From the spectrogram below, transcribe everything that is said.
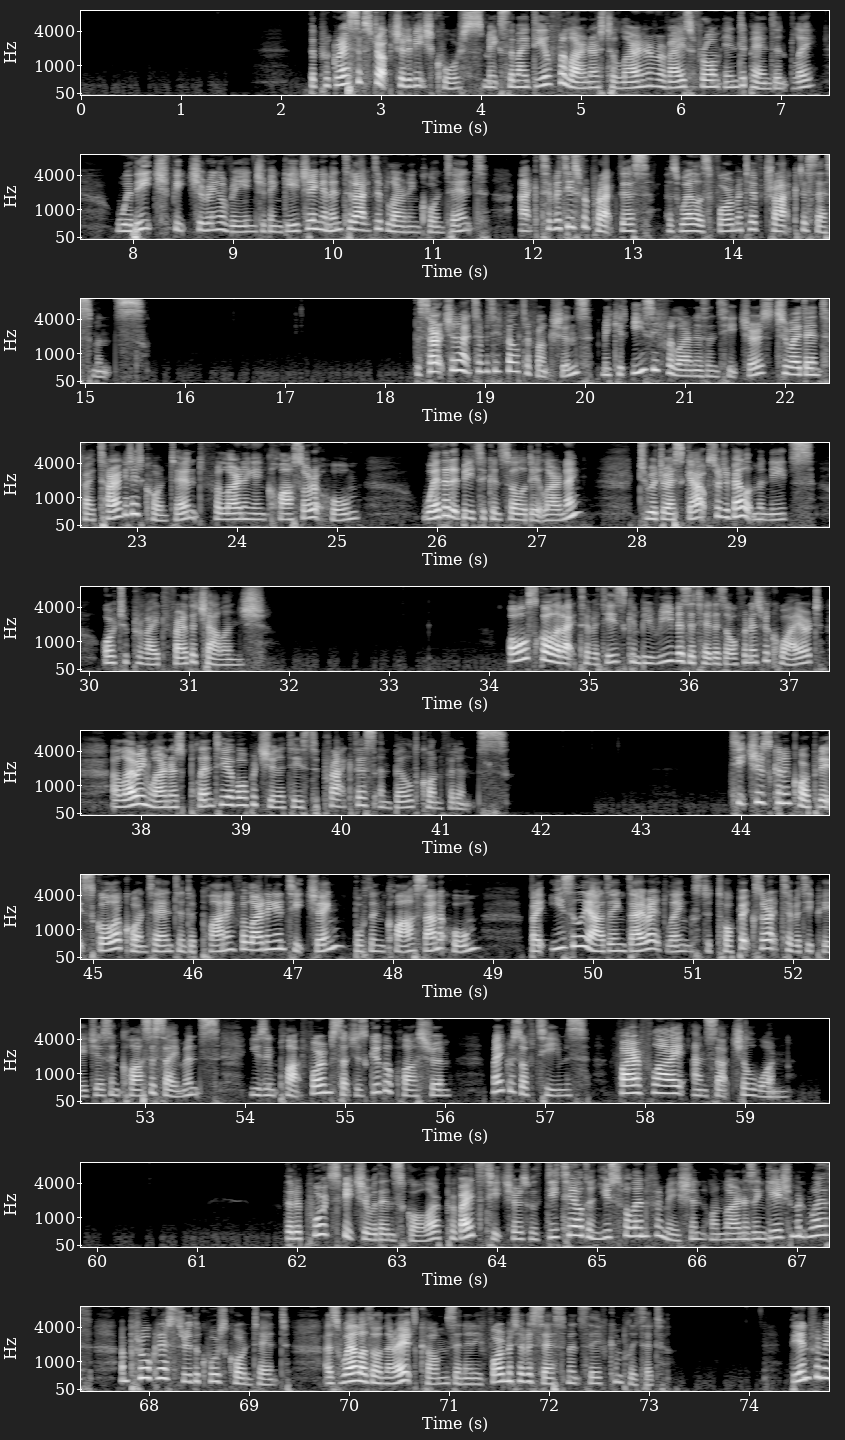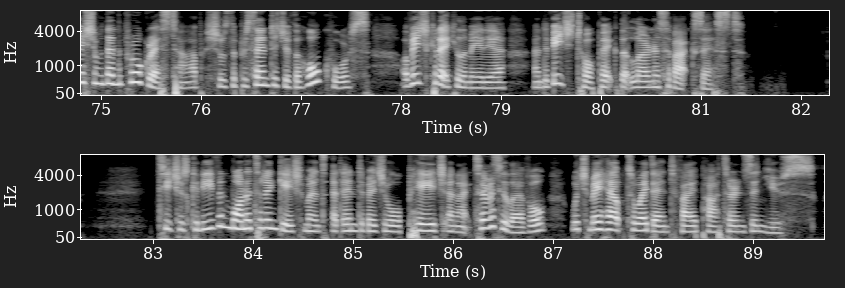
The progressive structure of each course makes them ideal for learners to learn and revise from independently, with each featuring a range of engaging and interactive learning content, activities for practice, as well as formative tracked assessments. The search and activity filter functions make it easy for learners and teachers to identify targeted content for learning in class or at home, whether it be to consolidate learning, to address gaps or development needs, or to provide further challenge. All Scholar activities can be revisited as often as required, allowing learners plenty of opportunities to practice and build confidence. Teachers can incorporate Scholar content into planning for learning and teaching, both in class and at home, by easily adding direct links to topics or activity pages in class assignments using platforms such as Google Classroom, Microsoft Teams, Firefly and Satchel One. The Reports feature within Scholar provides teachers with detailed and useful information on learners' engagement with and progress through the course content, as well as on their outcomes in any formative assessments they've completed. The information within the Progress tab shows the percentage of the whole course, of each curriculum area and of each topic that learners have accessed. Teachers can even monitor engagement at individual page and activity level, which may help to identify patterns in use.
